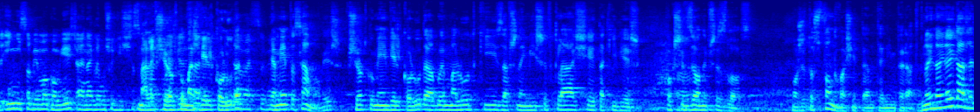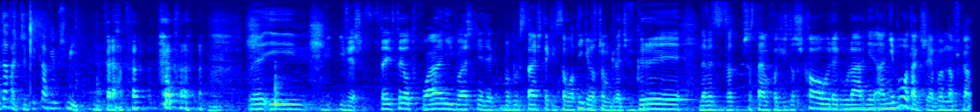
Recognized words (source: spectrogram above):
Że inni sobie mogą jeść, a nagle muszę gdzieś się No ale w schować, środku masz wielce wielkoluda? dawać Sobie... Ja miałem to samo, wiesz? W środku miałem wielkoluda, a byłem malutki, zawsze najmniejszy w klasie, taki, wiesz, pokrzywdzony przez los. Może to stąd właśnie ten, ten imperatyw. No i, no i, no i dalej, dawaj, czy ciekawie brzmi. imperator. I, I wiesz, w tej, w tej otchłani właśnie, jak, bo był- stałem się takim samotnikiem, zacząłem grać w gry, nawet za, przestałem chodzić do szkoły regularnie, a nie było tak, że ja byłem na przykład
